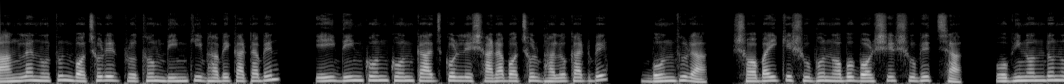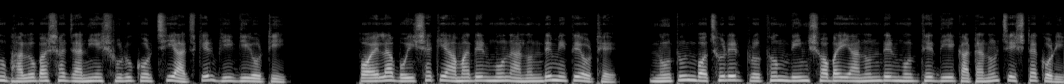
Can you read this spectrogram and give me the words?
বাংলা নতুন বছরের প্রথম দিন কীভাবে কাটাবেন? এই দিন কোন কোন কাজ করলে সারা বছর ভালো কাটবে? বন্ধুরা, সবাইকে শুভ নববর্ষের শুভেচ্ছা, অভিনন্দন ও ভালোবাসা জানিয়ে শুরু করছি আজকের ভিডিওটি। পয়লা বৈশাখে আমাদের মন আনন্দে মেতে ওঠে। নতুন বছরের প্রথম দিন সবাই আনন্দের মধ্যে দিয়ে কাটানোর চেষ্টা করি।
